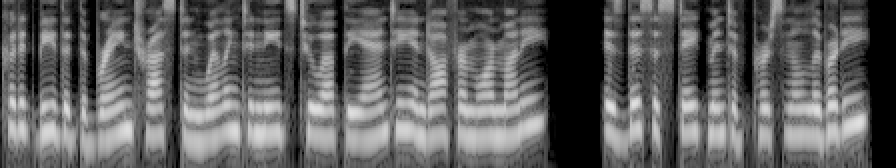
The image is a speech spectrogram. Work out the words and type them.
Could it be that the Brain Trust in Wellington needs to up the ante and offer more money? Is this a statement of personal liberty?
